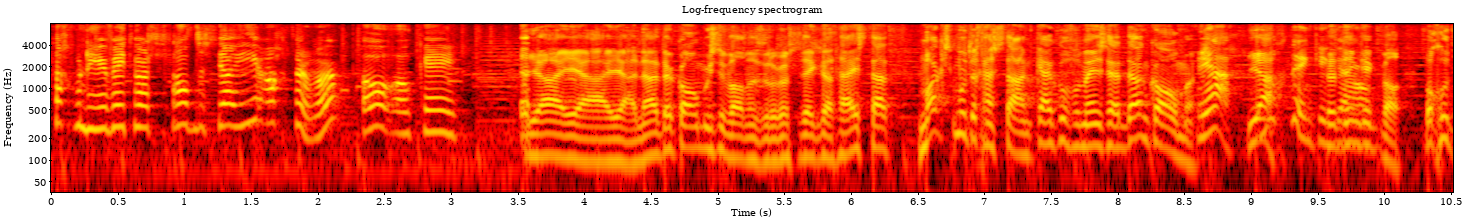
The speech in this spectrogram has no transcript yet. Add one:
Dag meneer, weet u waar het strand is? Ja, hier achter hoor. Oh, oké. Ja, ja, ja. Nou, daar komen ze wel natuurlijk. Als ze denken dat hij staat. Max moet er gaan staan. Kijk hoeveel mensen er dan komen. Ja, genoeg denk ik dat wel. denk ik wel. Maar goed,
